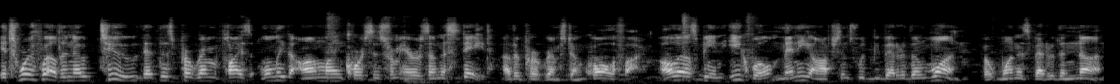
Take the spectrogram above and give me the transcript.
It's worthwhile to note, too, that this program applies only to online courses from Arizona State. Other programs don't qualify. All else being equal, many options would be better than one but one is better than none.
